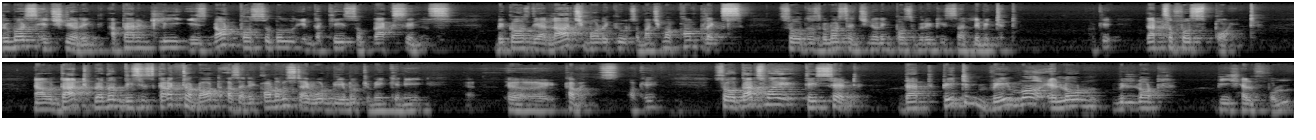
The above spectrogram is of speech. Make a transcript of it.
reverse engineering apparently is not possible in the case of vaccines because they are large molecules, are much more complex. So those reverse engineering possibilities are limited. Okay, that's the first point. Now, that whether this is correct or not, as an economist, I won't be able to make any comments. Okay, so that's why they said that patent waiver alone will not be helpful.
